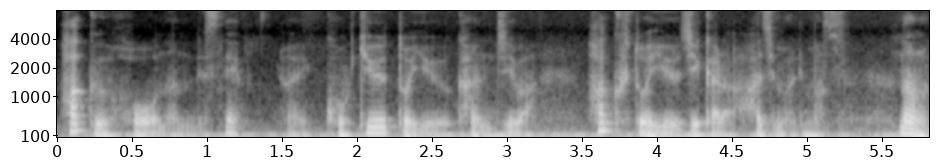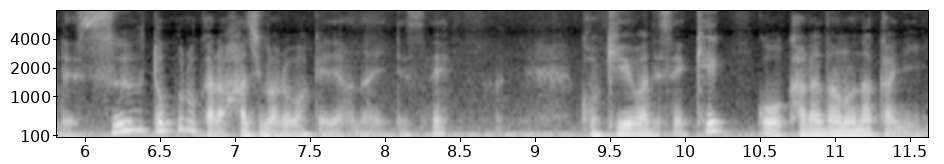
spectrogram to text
吐く方なんですね、はい、呼吸という漢字は吐くという字から始まります。なので吸うところから始まるわけではないんですね、はい、呼吸はですね結構体の中に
